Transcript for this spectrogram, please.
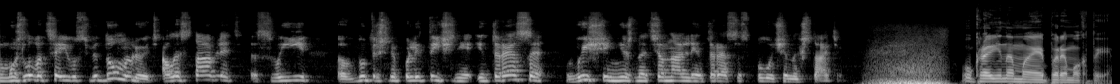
можливо це і усвідомлюють, але ставлять свої е, внутрішньополітичні інтереси вище ніж національні інтереси Сполучених Штатів. Україна має перемогти.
